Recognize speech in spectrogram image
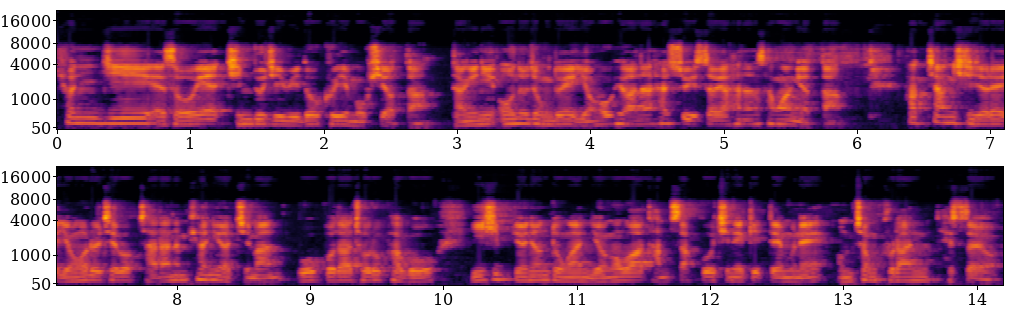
현지에서의 진두 지휘도 그의 몫이었다. 당연히 어느 정도의 영어 회화는 할 수 있어야 하는 상황이었다. 학창 시절에 영어를 제법 잘하는 편이었지만 무엇보다 졸업하고 20여 년 동안 영어와 담쌓고 지냈기 때문에 엄청 불안했어요.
